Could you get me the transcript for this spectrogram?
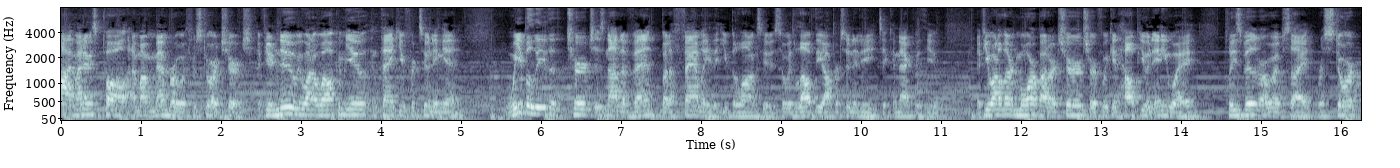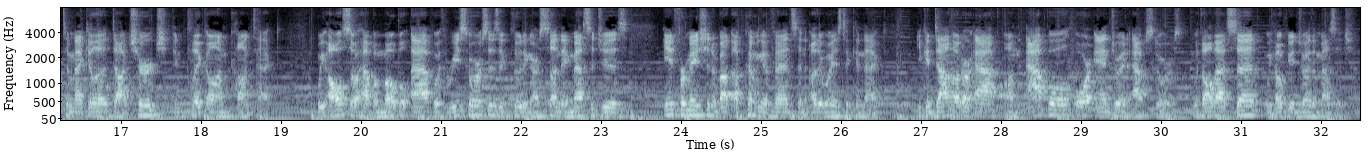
Hi, my name is Paul, and I'm a member with Restored Church. If you're new, we want to welcome you and thank you for tuning in. We believe that the church is not an event, but a family that you belong to, so we'd love the opportunity to connect with you. If you want to learn more about our church or if we can help you in any way, please visit our website, restoredtemecula.church, and click on Contact. We also have a mobile app with resources, including our Sunday messages, information about upcoming events, and other ways to connect. You can download our app on Apple or Android app stores. With all that said, we hope you enjoy the message.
